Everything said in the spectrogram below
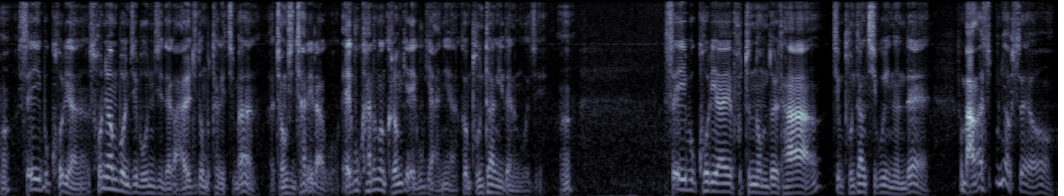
어? 세이브 코리아는 소년 본지 뭔지 내가 알지도 못하겠지만 정신 차리라고. 애국하는 건 그런 게 애국이 아니야. 그건 분탕이 되는 거지. 어? 세이브 코리아에 붙은 놈들 다 어? 지금 분탕 치고 있는데 망할 수뿐이 없어요.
